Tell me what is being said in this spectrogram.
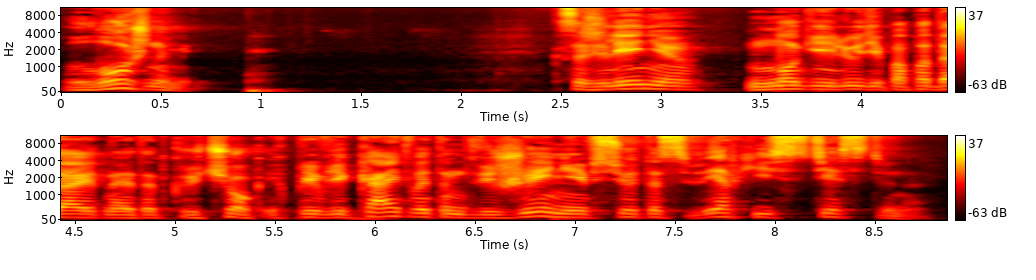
ложными. К сожалению, многие люди попадают на этот крючок. Их привлекает в этом движении все это сверхъестественно –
